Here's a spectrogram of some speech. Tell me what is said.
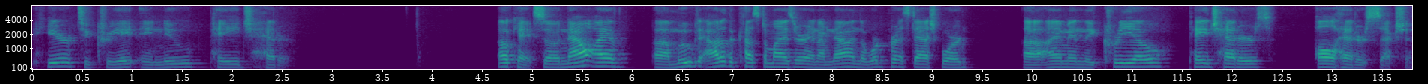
here to create a new page header. Okay, so now I have uh, moved out of the customizer and I'm now in the WordPress dashboard. Uh, I am in the Crio page headers, all headers section.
